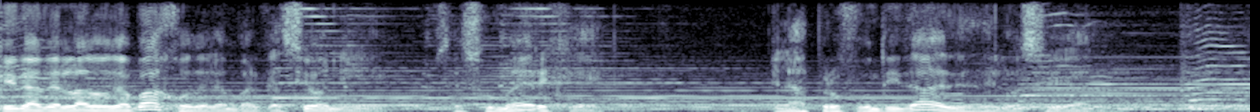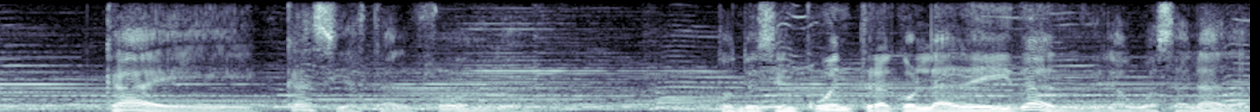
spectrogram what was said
queda del lado de abajo de la embarcación y se sumerge en las profundidades del océano. Cae casi hasta el fondo, donde se encuentra con la deidad del agua salada,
